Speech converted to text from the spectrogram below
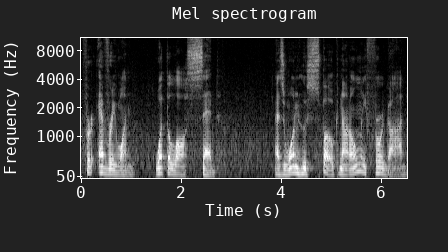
for everyone what the law said, as one who spoke not only for God,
